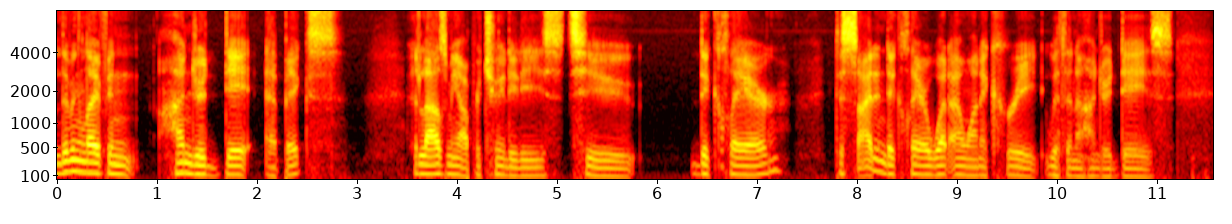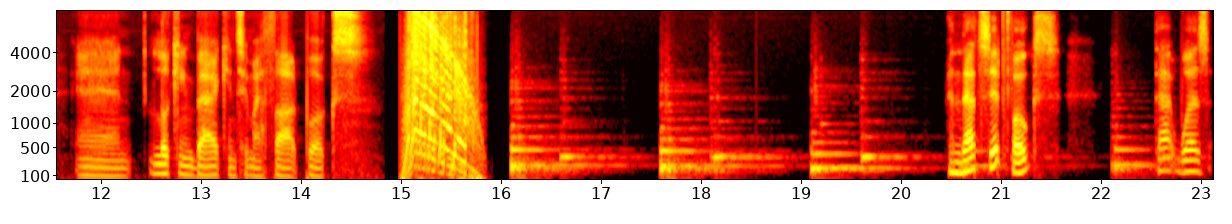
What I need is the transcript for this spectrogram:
living life in 100 day epics allows me opportunities to declare, decide and declare what I want to create within 100 days. And looking back into my thought books, And that's it, folks. That was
